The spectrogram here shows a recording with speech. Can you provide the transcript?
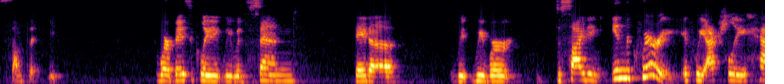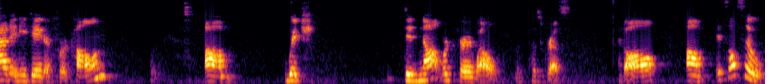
something where basically we would send data, we, we were deciding in the query if we actually had any data for a column, um, which did not work very well with Postgres at all. Um, it's also,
